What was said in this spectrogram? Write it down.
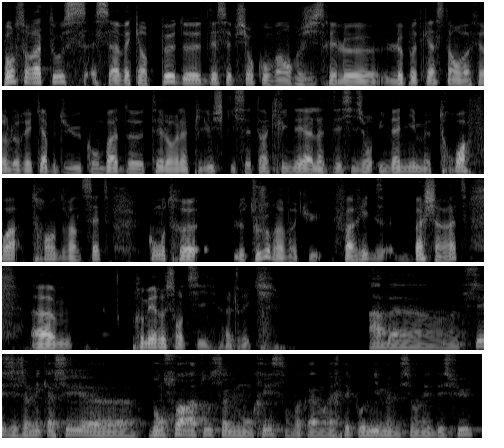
Bonsoir à tous, c'est avec un peu de déception qu'on va enregistrer le, podcast. On va faire le récap du combat de Taylor Lapillus qui s'est incliné à la décision unanime 3 fois 30-27 contre le toujours invaincu Farid Bacharat. Euh, premier ressenti, Aldric Ah ben, tu sais, j'ai jamais caché. Euh, bonsoir à tous, salut mon Chris. On va quand même rester poli même si on est déçu.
